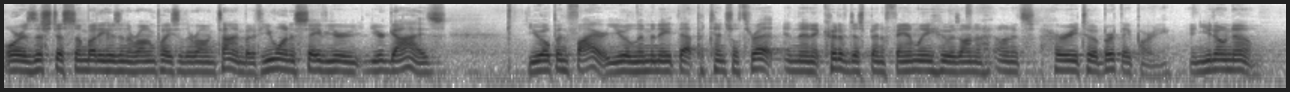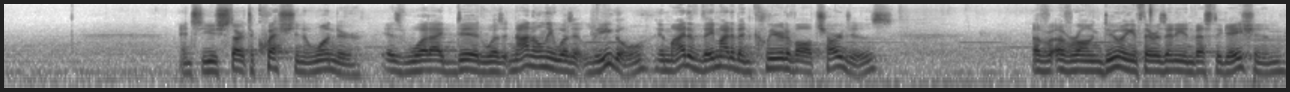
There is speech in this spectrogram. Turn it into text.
or is this just somebody who's in the wrong place at the wrong time? But if you want to save your, your guys, you open fire. You eliminate that potential threat. And then it could have just been a family who was on, a, on its hurry to a birthday party, and you don't know. And so you start to question and wonder is what I did, was it not only was it legal, it might have, they might have been cleared of all charges of, of wrongdoing if there was any investigation.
